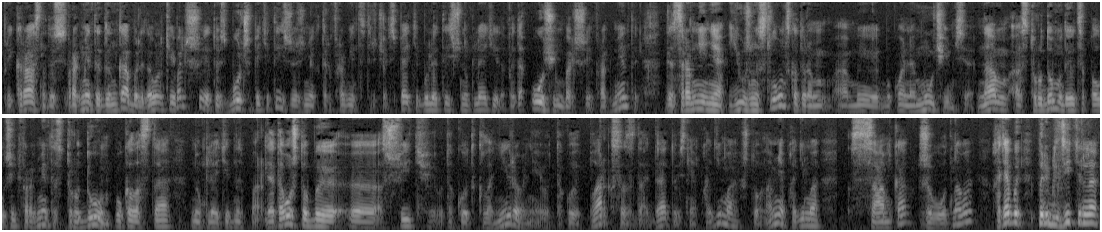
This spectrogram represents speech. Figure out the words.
прекрасно, то есть фрагменты ДНК были довольно-таки большие, то есть больше 5000, даже некоторые фрагменты встречались, 5 и более тысяч нуклеотидов. Это очень большие фрагменты. Для сравнения, южный слон, с которым а, мы буквально мучаемся, нам а, с трудом удается получить фрагменты, с трудом, около 100 нуклеотидных пар. Для того, чтобы э, осуществить вот такое вот клонирование, вот такой парк создать, да, то есть необходимо что? Нам необходимо самка животного, хотя бы приблизительно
